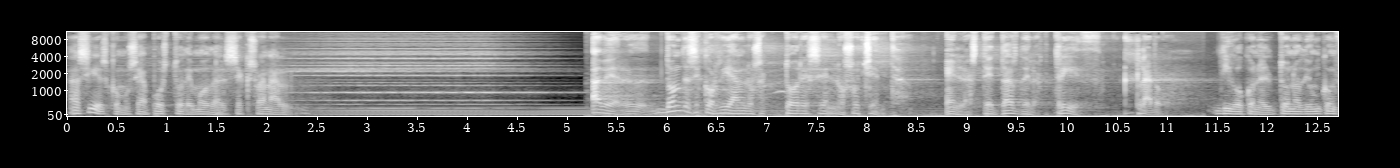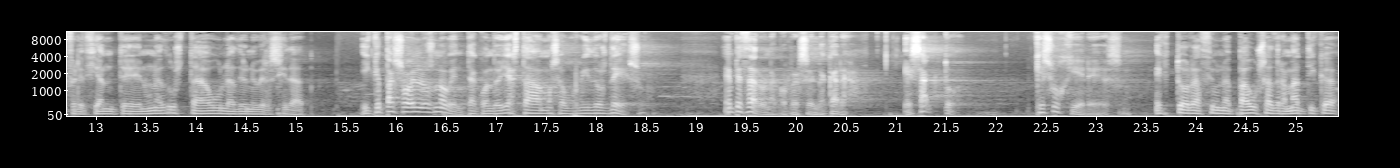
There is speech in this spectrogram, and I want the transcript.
Así es como se ha puesto de moda el sexo anal. A ver, ¿dónde se corrían los actores en los 80? En las tetas de la actriz, claro. Digo con el tono de un conferenciante en una adusta aula de universidad. ¿Y qué pasó en los 90 cuando ya estábamos aburridos de eso? Empezaron a correrse en la cara. Exacto. ¿Qué sugieres? Héctor hace una pausa dramática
